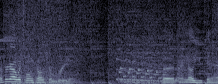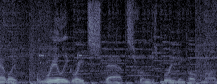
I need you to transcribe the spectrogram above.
I forgot which one comes from breeding. But I know you can have like really great stats from just breeding Pokemon.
